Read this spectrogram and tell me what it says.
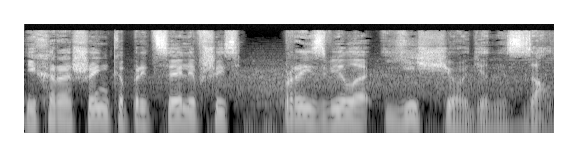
и, хорошенько прицелившись, произвела еще один залп.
